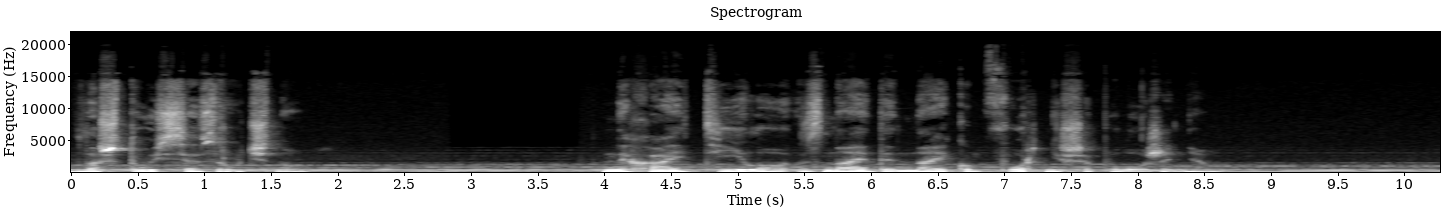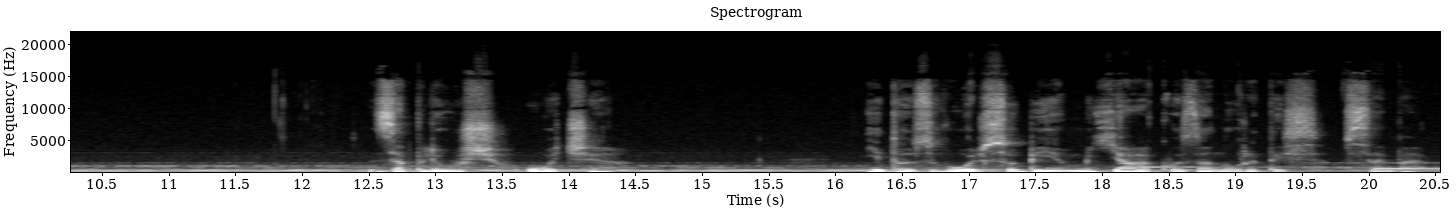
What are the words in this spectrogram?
Влаштуйся зручно. Нехай тіло знайде найкомфортніше положення. Заплющ очі і дозволь собі м'яко зануритись в себе.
